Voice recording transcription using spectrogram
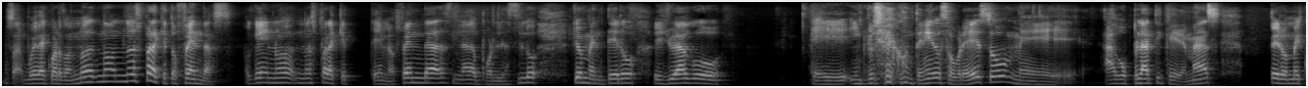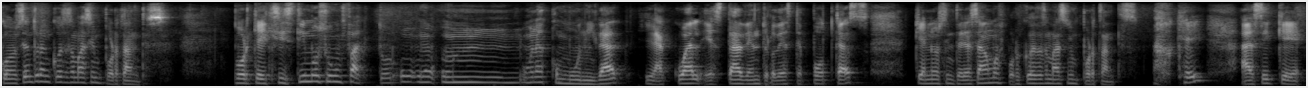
O sea, voy de acuerdo. No, no, no es para que te ofendas, ¿ok? No, no es para que te me ofendas, nada por el estilo. Yo me entero, yo hago eh, inclusive contenido sobre eso, me hago plática y demás, pero me concentro en cosas más importantes. Porque existimos un factor, una comunidad la cual está dentro de este podcast que nos interesamos por cosas más importantes, ¿ok? Así que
